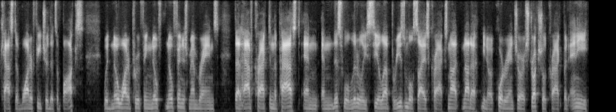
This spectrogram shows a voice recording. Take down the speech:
cast a water feature that's a box with no waterproofing, no no finish membranes that have cracked in the past, and and this will literally seal up reasonable size cracks, not not a you know a quarter inch or a structural crack, but any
